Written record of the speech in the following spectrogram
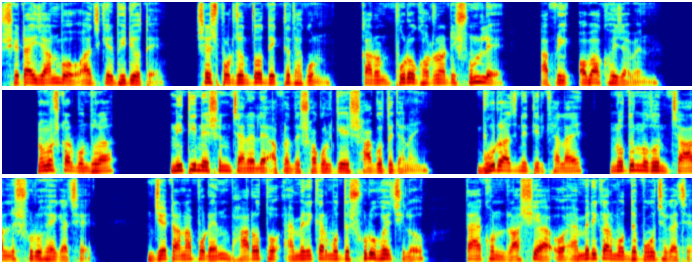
সেটাই জানব আজকের ভিডিওতে। শেষ পর্যন্ত দেখতে থাকুন, কারণ পুরো ঘটনাটি শুনলে আপনি অবাক হয়ে যাবেন। নমস্কার বন্ধুরা, নীতি নেশন চ্যানেলে আপনাদের সকলকে স্বাগত জানাই। ভূ রাজনীতির খেলায় নতুন নতুন চাল শুরু হয়ে গেছে। যে টানাপোড়েন ভারত ও আমেরিকার মধ্যে শুরু হয়েছিল তা এখন রাশিয়া ও আমেরিকার মধ্যে পৌঁছে গেছে।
